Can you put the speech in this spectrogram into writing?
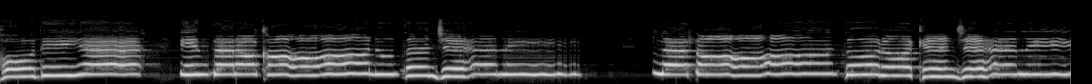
Hodie interacanunt angeli. Letantur archangeli. Hodie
